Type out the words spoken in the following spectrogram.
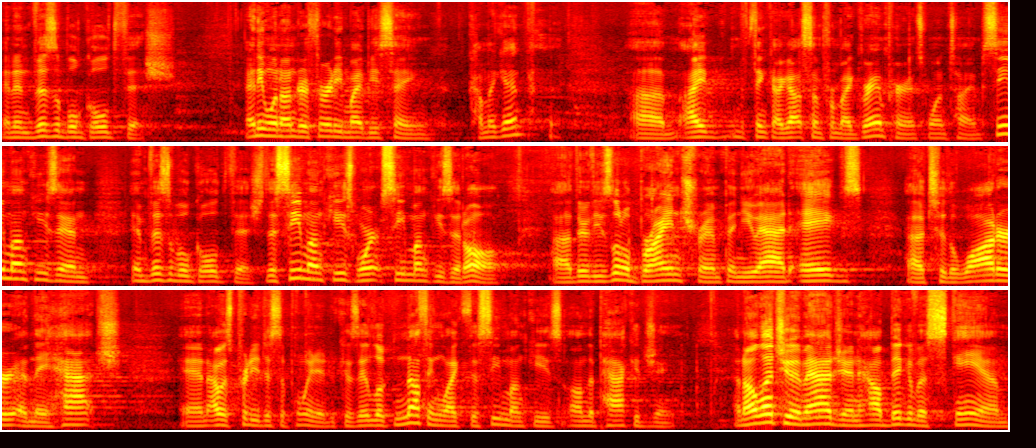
an invisible goldfish. Anyone under 30 might be saying, Come again? Um, I think I got some from my grandparents one time. Sea monkeys and invisible goldfish. The sea monkeys weren't sea monkeys at all. Uh, they're these little brine shrimp, and you add eggs uh, to the water and they hatch. And I was pretty disappointed because they looked nothing like the sea monkeys on the packaging. And I'll let you imagine how big of a scam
